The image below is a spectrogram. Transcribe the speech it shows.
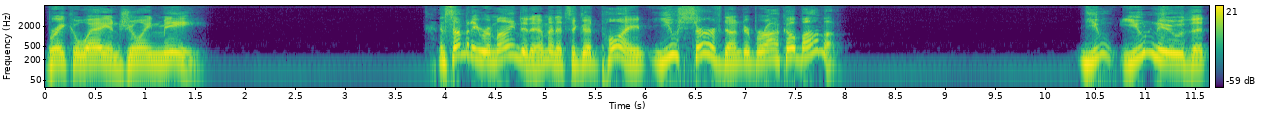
break away and join me? And somebody reminded him, and it's a good point, you served under Barack Obama. You, you knew that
